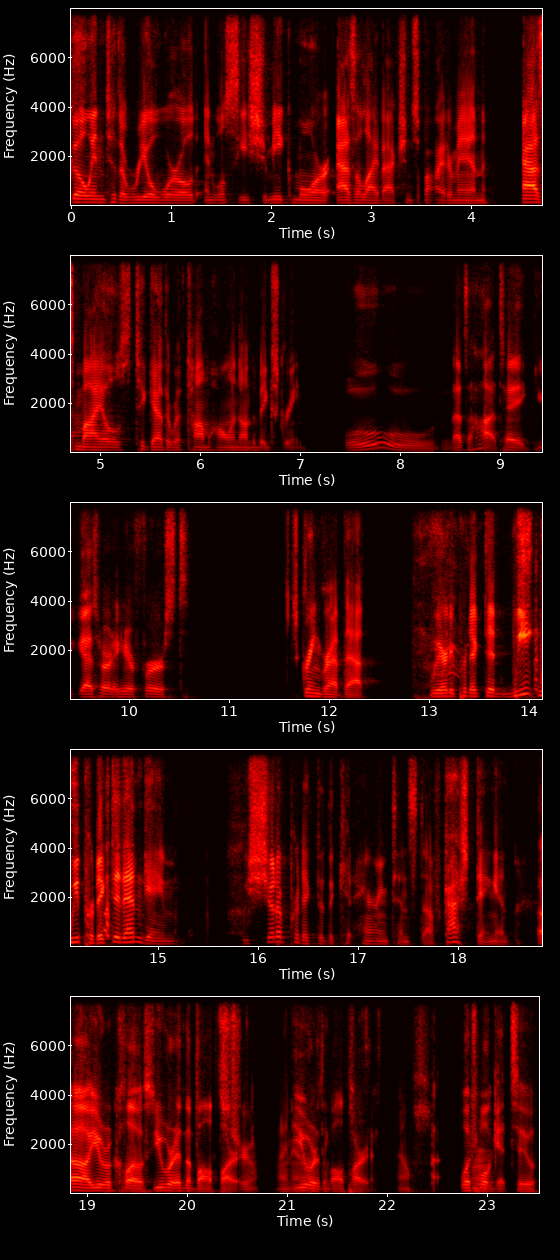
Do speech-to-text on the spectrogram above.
go into the real world and we'll see Shameik Moore as a live-action Spider-Man as Miles together with Tom Holland on the big screen. Ooh, that's a hot take. You guys heard it here first. Screen grab that. We already predicted we we predicted Endgame. We should have predicted the Kit Harington stuff. Gosh dang it. Oh, you were close. You were in the ballpark, true. I know. You were the ballpark. Else. which we'll get to.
